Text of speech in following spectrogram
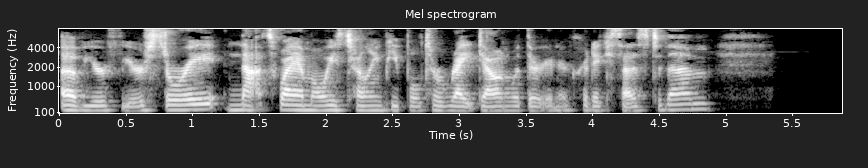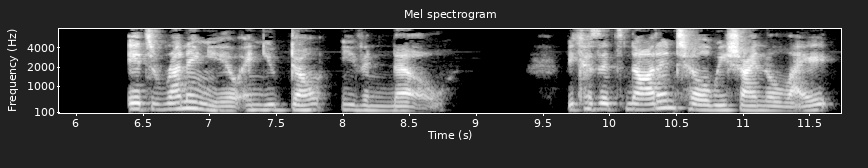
of your fear story, and that's why I'm always telling people to write down what their inner critic says to them, it's running you and you don't even know. Because it's not until we shine the light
